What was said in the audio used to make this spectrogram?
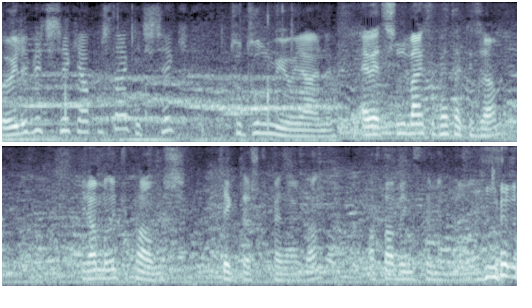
Öyle bir çiçek yapmışlar ki çiçek tutulmuyor yani. Evet şimdi ben küpe takacağım. İrem bana küpe almış. Tek taş küpelerden. Asla ben istemedim ama onları.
